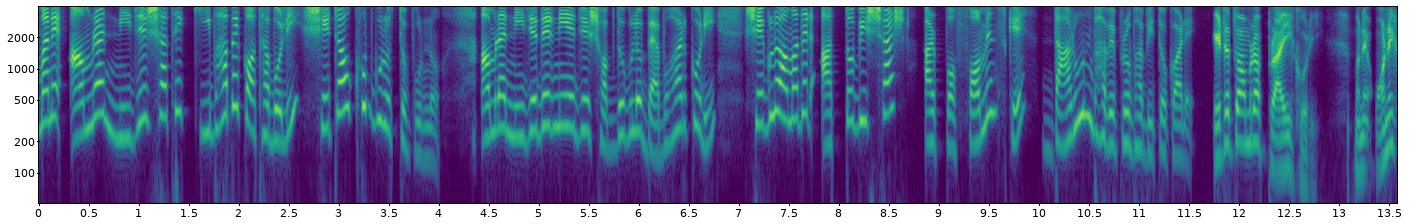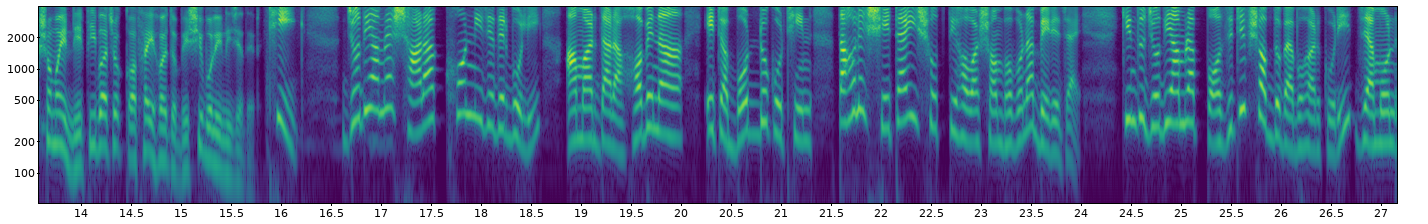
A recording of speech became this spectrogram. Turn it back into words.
মানে আমরা নিজের সাথে কীভাবে কথা বলি সেটাও খুব গুরুত্বপূর্ণ। আমরা নিজেদের নিয়ে যে শব্দগুলো ব্যবহার করি সেগুলো আমাদের আত্মবিশ্বাস আর পারফরমেন্সকে দারুণভাবে প্রভাবিত করে। এটা তো আমরা প্রায়ই করি। মানে অনেক সময় নেতিবাচক কথাই হয়তো বেশি বলি নিজেদের। ঠিক, যদি আমরা সারাক্ষণ নিজেদের বলি, আমার দ্বারা হবে না, এটা বড্ড কঠিন, তাহলে সেটাই সত্যি হওয়ার সম্ভাবনা বেড়ে যায়। কিন্তু যদি আমরা পজিটিভ শব্দ ব্যবহার করি, যেমন,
